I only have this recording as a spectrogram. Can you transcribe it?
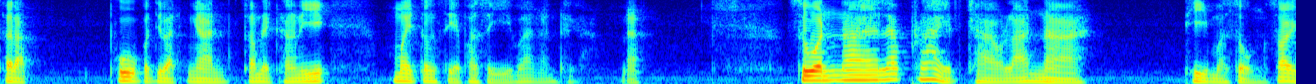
สำหรับผู้ปฏิบัติงานสำเร็จครั้งนี้ไม่ต้องเสียภาษีว่างั้นเถอะนะส่วนนายและไพร่ชาวล้านนาที่มาส่งสร้อย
